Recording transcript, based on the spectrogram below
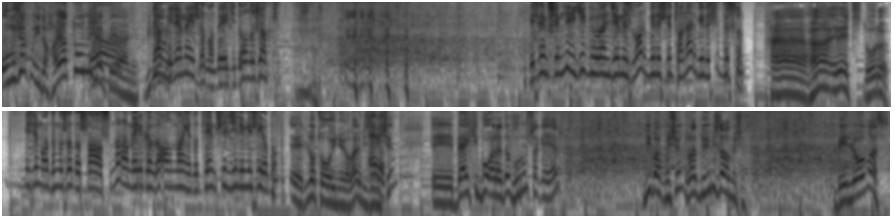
Olacak mıydı? Hayatta olmayacaktı Ya. yani. Biliyorum. Ya bilemeyiz ama belki de olacaktı. Bizim şimdi iki güvencemiz var. Birisi Taner, birisi Füsun. Ha, ha evet doğru. Bizim adımıza da sağ olsunlar Amerika ve Almanya'da temsilciliğimizi yapıp Evet loto oynuyorlar bizim Evet. için. Ee, belki bu arada vurursak eğer bir bakmışın radyoyu biz almışız. Belli olmaz.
